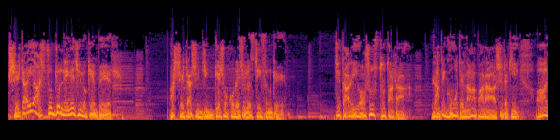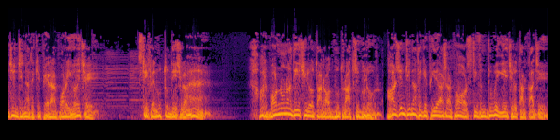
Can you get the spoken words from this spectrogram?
সেটাই আশ্চর্য লেগেছিল কেম্পের আর সেটা সে জিজ্ঞেসও করেছিল স্টিফেনকে যে তার এই অসুস্থতাটা রাতে ঘুমোতে না পারা, সেটা কি আর্জেন্টিনা থেকে ফেরার পরেই হয়েছে? স্টিফেন উত্তর দিয়েছিল হ্যাঁ। আর বর্ণনা দিয়েছিল তার অদ্ভুত রাত্রিগুলোর। আর্জেন্টিনা থেকে ফিরে আসার পর স্টিফেন ডুবে গিয়েছিল তার কাজে।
